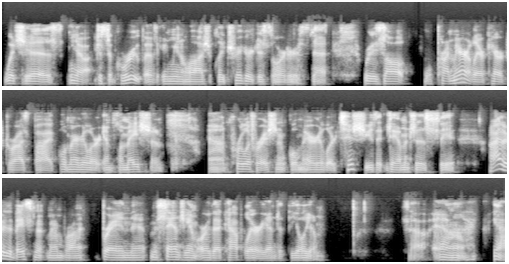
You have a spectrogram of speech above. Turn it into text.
which is, you know, just a group of immunologically triggered disorders that result, well, primarily are characterized by glomerular inflammation and proliferation of glomerular tissue that damages the either the basement membrane, brain, the mesangium, or the capillary endothelium. So, uh, yeah,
